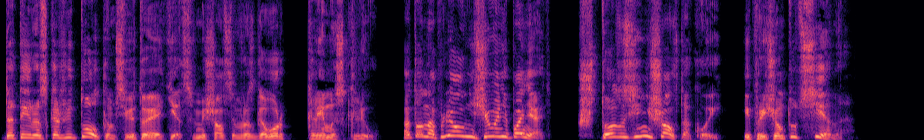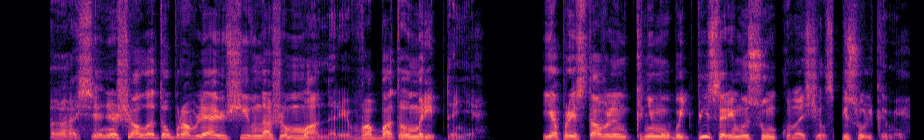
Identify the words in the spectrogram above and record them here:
«Да ты расскажи толком, святой отец», — вмешался в разговор Клемес Клю. «А то наплел ничего не понять. Что за Синишал такой? И при чем тут сено?» А Сенешал — это управляющий в нашем маннере, в Аббатовом Риптоне. Я приставлен к нему быть писарем и сумку носил с писульками.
